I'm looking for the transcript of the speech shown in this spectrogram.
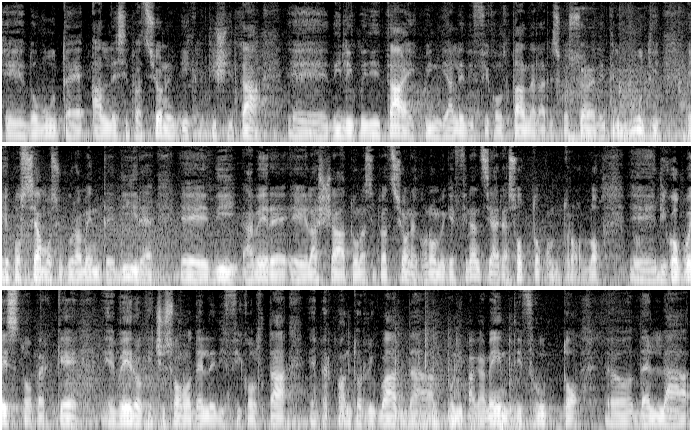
eh, dovute alle situazioni di criticità eh, di liquidità e quindi alle difficoltà nella riscossione dei tributi eh, possiamo sicuramente dire eh, di avere eh, lasciato una situazione economica e finanziaria sotto controllo. dico questo perché è vero che ci sono delle difficoltà per quanto riguarda alcuni pagamenti frutto della,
